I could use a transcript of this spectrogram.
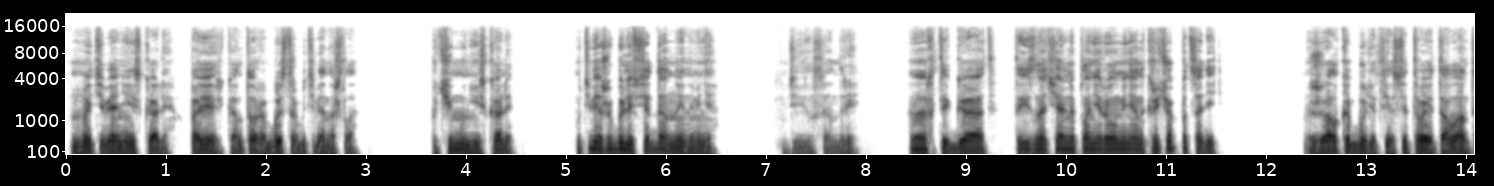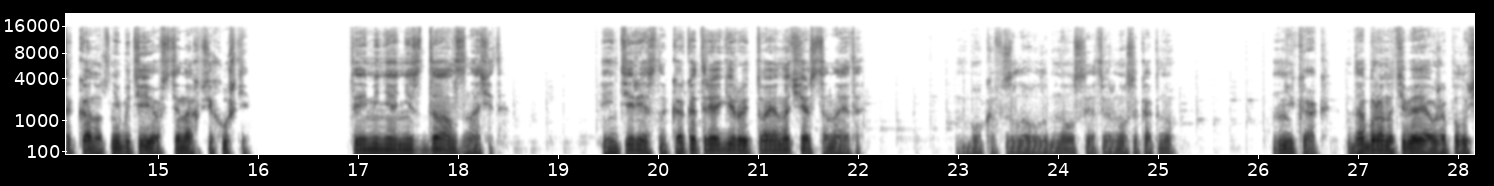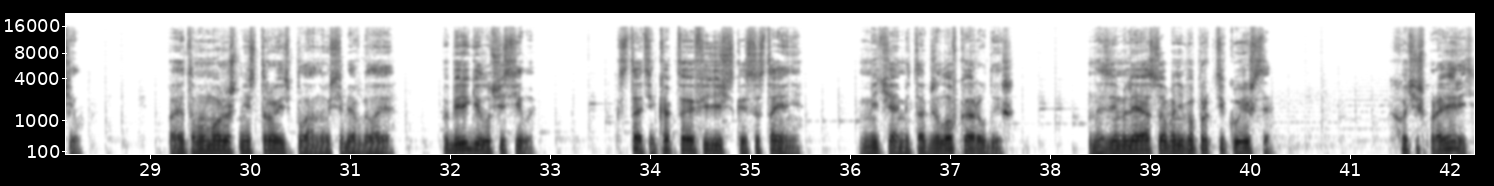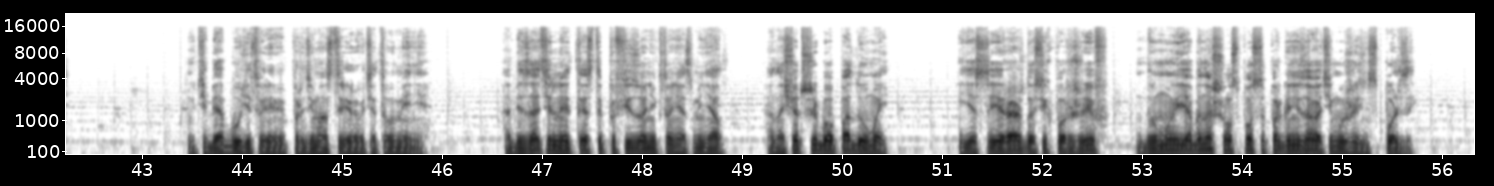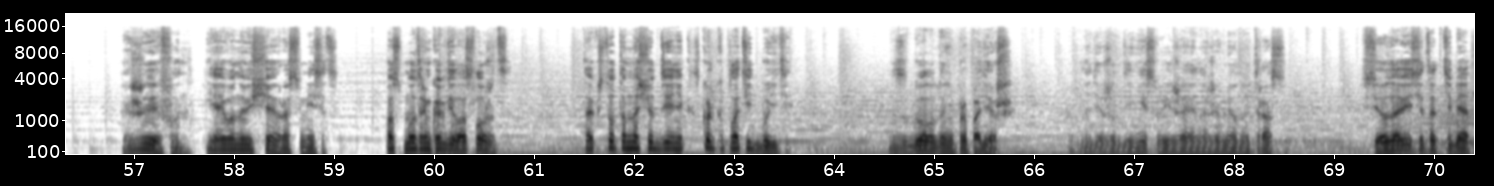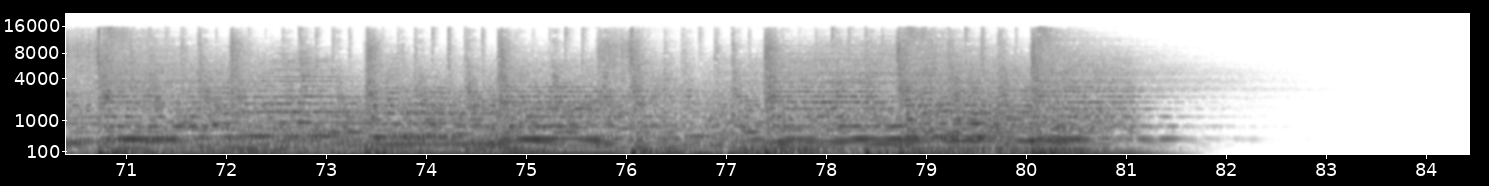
«Мы тебя не искали. Поверь, контора быстро бы тебя нашла». «Почему не искали? У тебя же были все данные на меня», — удивился Андрей. «Ах ты, гад! Ты изначально планировал меня на крючок подсадить?» «Жалко будет, если твои таланты канут в небытие в стенах психушки». «Ты меня не сдал, значит?» «Интересно, как отреагирует твое начальство на это?» Боков зло улыбнулся и отвернулся к окну. Никак. Добро на тебя я уже получил. Поэтому можешь не строить планы у себя в голове. Побереги лучше силы. Кстати, как твое физическое состояние? Мечами так же ловко орудуешь? На земле особо не попрактикуешься. Хочешь проверить? У тебя будет время продемонстрировать это умение. Обязательные тесты по физо никто не отменял. А насчет Шибо подумай. Если Ираж до сих пор жив, думаю, я бы нашел способ организовать ему жизнь с пользой. Жив он. Я его навещаю раз в месяц. Посмотрим, как дела сложатся. Так что там насчет денег? Сколько платить будете? С голоду не пропадешь, обнадежил Денис, выезжая на оживленную трассу. Все зависит от тебя.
